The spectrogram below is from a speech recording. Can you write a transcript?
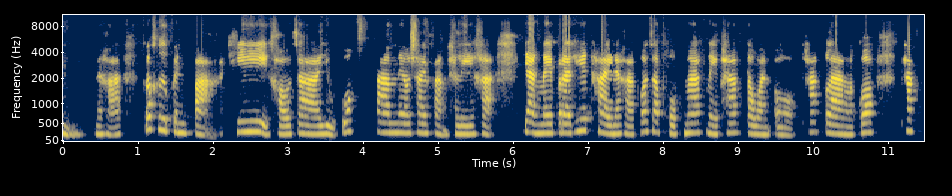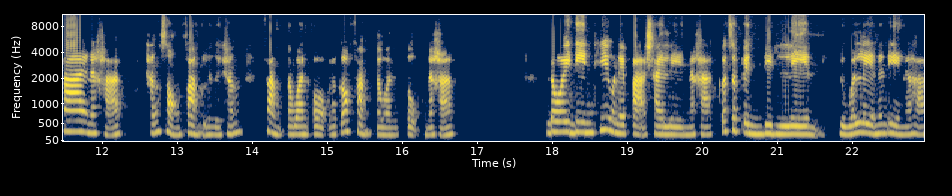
นนะคะ ก็คือเป็นป่าที่เขาจะอยู่พวกตามแนวชายฝั่งทะเลค่ะ อย่างในประเทศไทยนะคะ ก็จะพบมากในภาคตะวันออก ภาคกลางแล้วก็ภาคใต้นะคะ ทั้งสองฝั่งเลยทั้งฝั่งตะวันออกแล้วก็ฝั่งตะวันตกนะคะ โดยดินที่อยู่ในป่าชายเลนนะคะ ก็จะเป็นดินเลน หรือว่าเลนนั่นเองนะคะ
